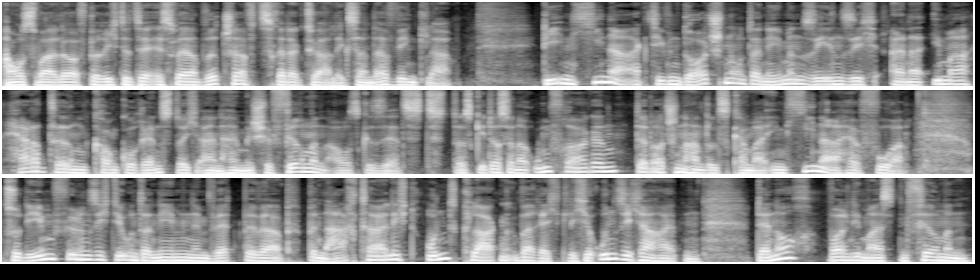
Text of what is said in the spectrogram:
Aus Waldorf berichtete SWR Wirtschaftsredakteur Alexander Winkler. Die in China aktiven deutschen Unternehmen sehen sich einer immer härteren Konkurrenz durch einheimische Firmen ausgesetzt. Das geht aus einer Umfrage der Deutschen Handelskammer in China hervor. Zudem fühlen sich die Unternehmen im Wettbewerb benachteiligt und klagen über rechtliche Unsicherheiten. Dennoch wollen die meisten Firmen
